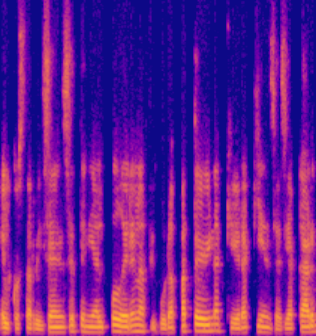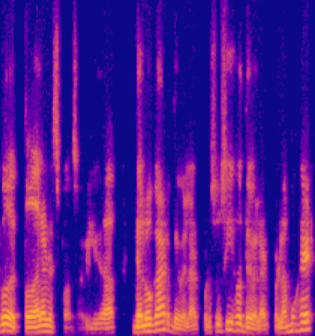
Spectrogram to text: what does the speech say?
el costarricense tenía el poder en la figura paterna, que era quien se hacía cargo de toda la responsabilidad del hogar, de velar por sus hijos, de velar por la mujer,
